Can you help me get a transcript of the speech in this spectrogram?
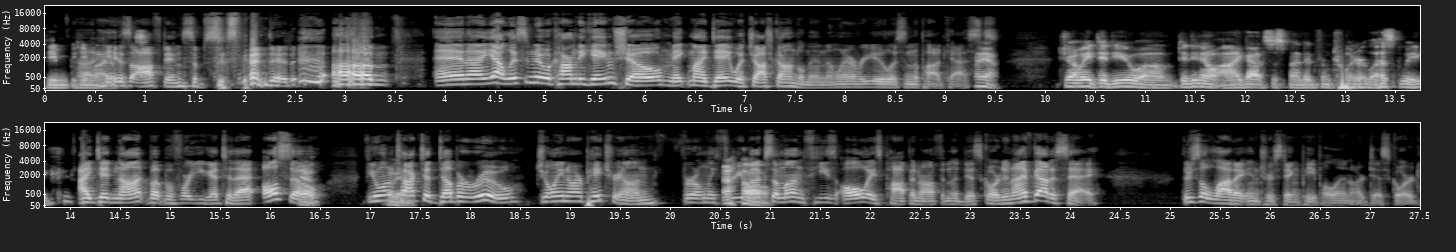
He he uh, might. he is been. often sub- suspended. Um, and uh, yeah, listen to a comedy game show. Make my day with Josh Gondelman, and wherever you listen to podcasts. Oh, yeah. Joey, did you um did you know I got suspended from Twitter last week? I did not, but before you get to that, also, Yeah. if you want Oh, to yeah. talk to Dubbaroo, join our Patreon for only three Oh. bucks a month. He's always popping off in the Discord, and I've got to say, there's a lot of interesting people in our Discord,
